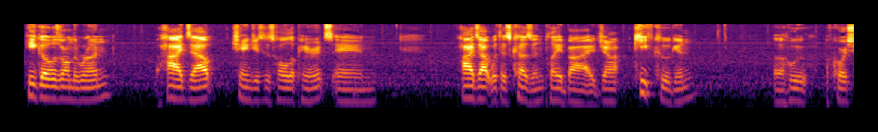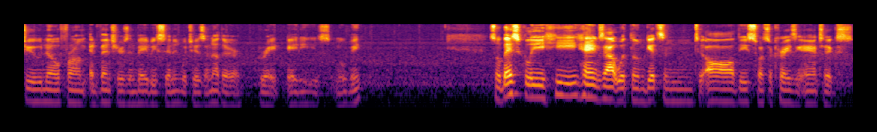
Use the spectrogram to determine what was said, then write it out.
he goes on the run, hides out, changes his whole appearance and hides out with his cousin, played by John Keith Coogan, uh, who, of course, you know from Adventures in Babysitting, which is another great 80s movie. So basically, he hangs out with them, gets into all these sorts of crazy antics,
